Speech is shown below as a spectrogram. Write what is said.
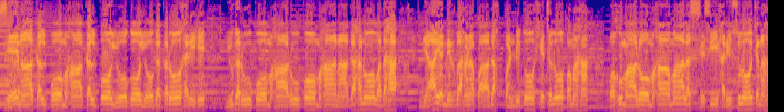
सेनाकल्पो महाकल्पो योगो योगकरो हरिः। युगरूपो महारूपो महानागहनो वधः न्यायनिर्वहणपादः पण्डितो ह्यचलोपमः बहुमालो महामालस्य श्रीहरिसुलोचनः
